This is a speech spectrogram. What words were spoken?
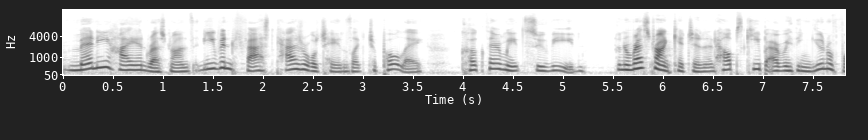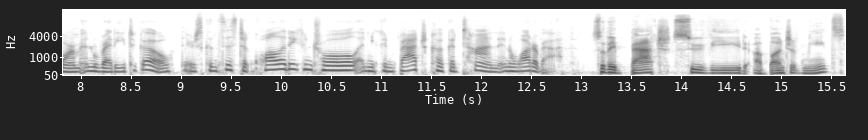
Many high end restaurants and even fast casual chains like Chipotle cook their meat sous vide. In a restaurant kitchen, it helps keep everything uniform and ready to go. There's consistent quality control, and you can batch cook a ton in a water bath. So they batch sous vide a bunch of meats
